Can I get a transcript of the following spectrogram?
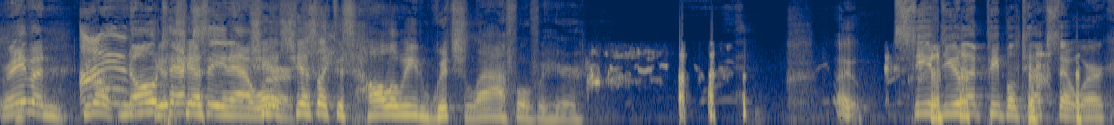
Raven, You know, you no She- she has- texting at she work. Has, she has like this Halloween witch laugh over here. I, Steve, do you let people text at work?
